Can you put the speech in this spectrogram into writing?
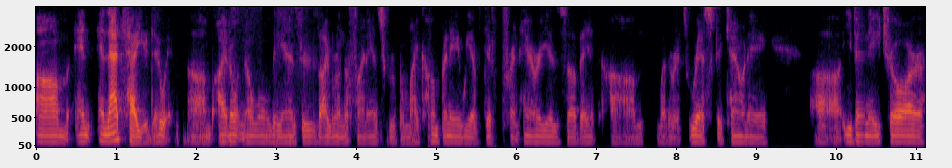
um, and and that's how you do it. Um, I don't know all the answers. I run the finance group of my company. We have different areas of it, um, whether it's risk, accounting, uh, even HR,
